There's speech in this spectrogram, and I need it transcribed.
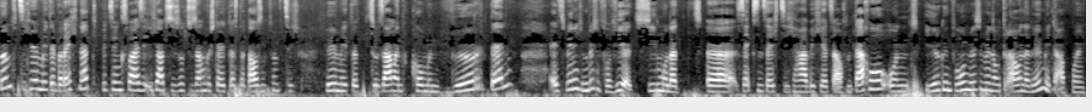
1050 Höhenmeter berechnet, beziehungsweise ich habe sie so zusammengestellt, dass da 1050 Höhenmeter zusammenkommen würden. Jetzt bin ich ein bisschen verwirrt. 766 habe ich jetzt auf dem Tacho und irgendwo müssen wir noch 300 Höhenmeter abholen.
